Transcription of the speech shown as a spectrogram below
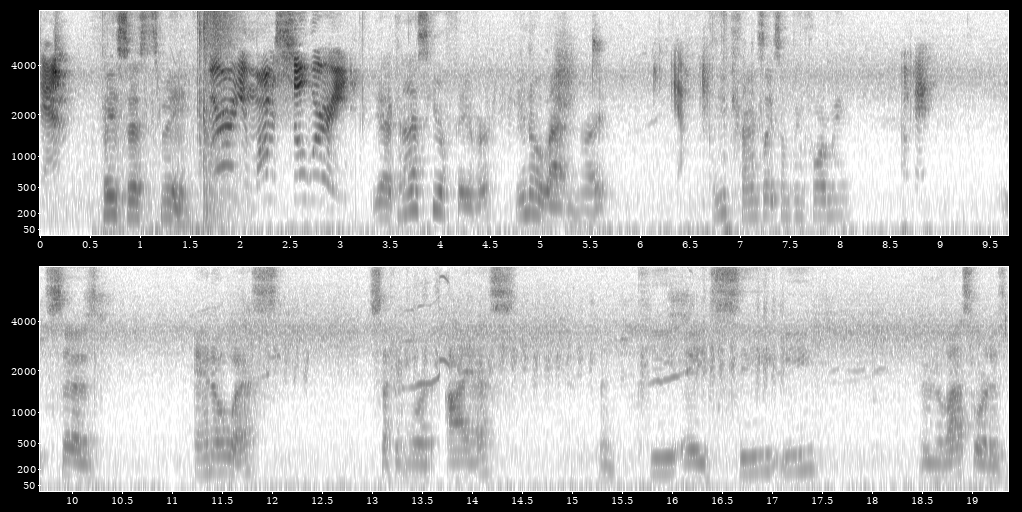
Dan? Hey sis, it's me. Where are you? Mom is so worried. Yeah, can I ask you a favor? You know Latin, right? Yeah. Can you translate something for me? Okay. It says NOS, second word IS, then P A C E, and the last word is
